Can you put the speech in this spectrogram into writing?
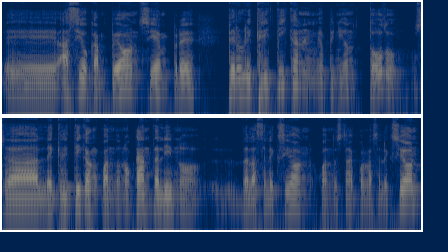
Eh, ha sido campeón siempre, pero le critican, en mi opinión, todo. O sea, le critican cuando no canta el himno de la selección, cuando está con la selección,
